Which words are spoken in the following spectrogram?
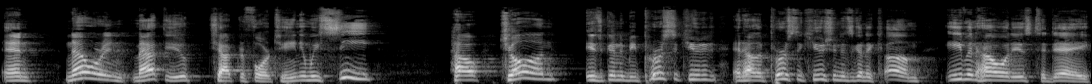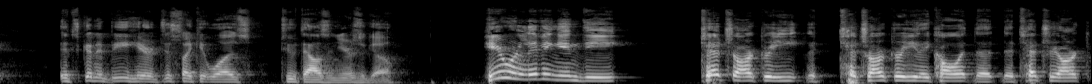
And now we're in Matthew chapter 14, and we see how John is going to be persecuted and how the persecution is going to come, even how it is today. It's going to be here just like it was 2,000 years ago. Here we're living in the tetrarchy, the tetrarchy they call it, the the tetrarch,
